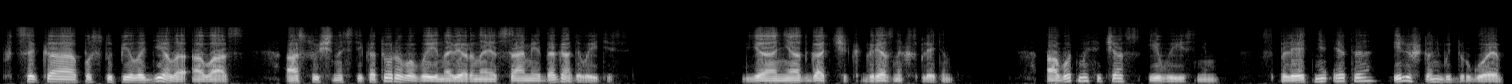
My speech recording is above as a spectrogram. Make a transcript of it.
В ЦК поступило дело о вас, о сущности которого вы, наверное, сами догадываетесь. Я не отгадчик грязных сплетен. А вот мы сейчас и выясним, сплетня это или что-нибудь другое.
